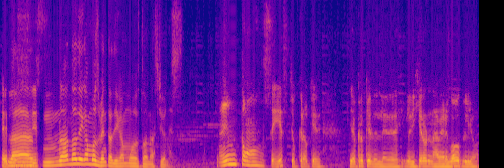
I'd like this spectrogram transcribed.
Entonces, dice- no, no digamos venta, digamos donaciones. Entonces, yo creo que yo creo que le, le dijeron a Bergoglio,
